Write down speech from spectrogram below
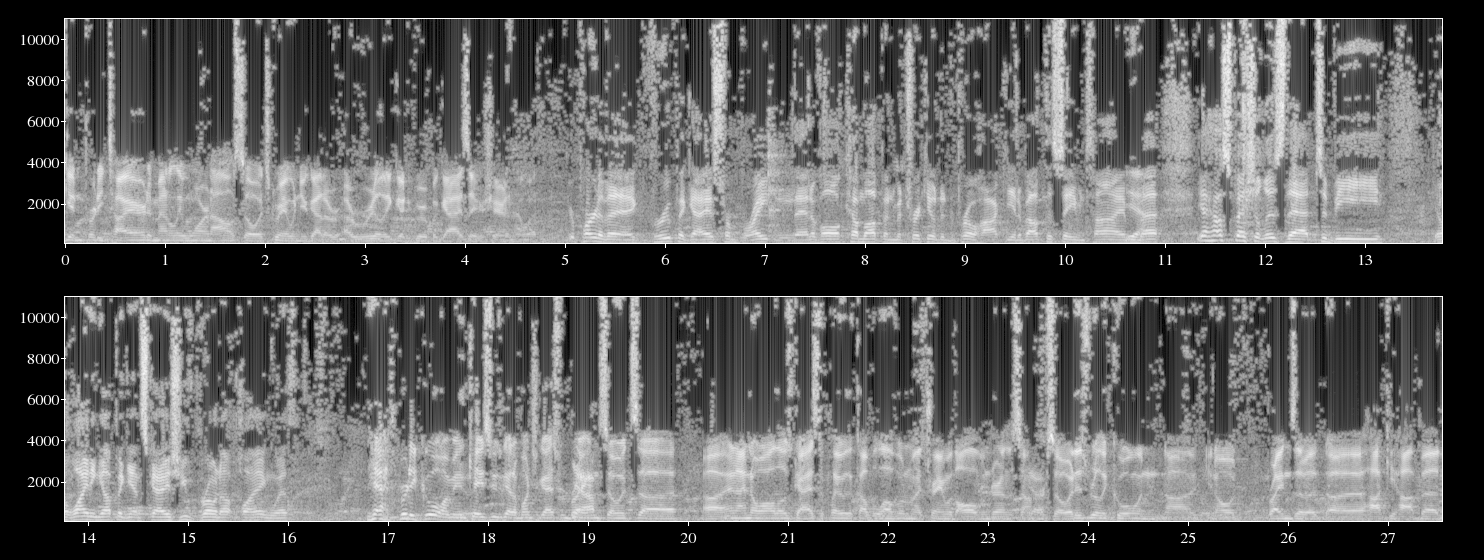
getting pretty tired and mentally worn out. So it's great when you got a, a, really good group of guys that you're sharing that with. You're part of a group of guys from Brighton that have all come up and matriculated to pro hockey at about the same time. Yeah. Uh, yeah. How special is that to be, you know, lining up against guys you've grown up playing with? Yeah, it's pretty cool. I mean, KC's got a bunch of guys from Brighton, yeah. so it's uh, uh, and I know all those guys. I play with a couple of them. I train with all of them during the summer, yeah. so it is really cool. And uh, you know, Brighton's a, a hockey hotbed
